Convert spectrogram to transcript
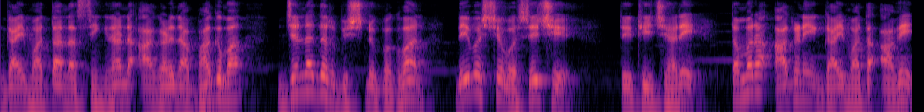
ગાય માતાના સિંહનાના આગળના ભાગમાં જનાદર વિષ્ણુ ભગવાન દેવસ્ય વસે છે. તેથી જ્યારે તમારા આંગણે ગાય માતા આવે,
